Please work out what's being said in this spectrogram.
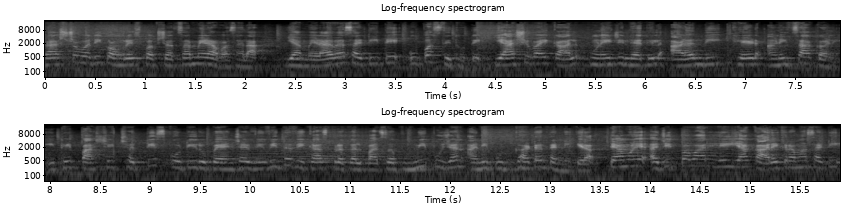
राष्ट्रवादी काँग्रेस पक्षाचा मेळावा झाला. या मेळाव्यासाठी ते उपस्थित होते. याशिवाय काल पुणे जिल्ह्यातील आळंदी खेड आणि चाकण इथे पाचशे छत्तीस कोटी रुपयांच्या विविध विकास प्रकल्पाचं भूमिपूजन आणि उद्घाटन त्यांनी केलं. त्यामुळे अजित पवार हे या कार्यक्रमासाठी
